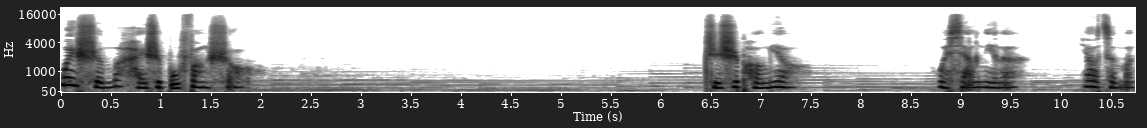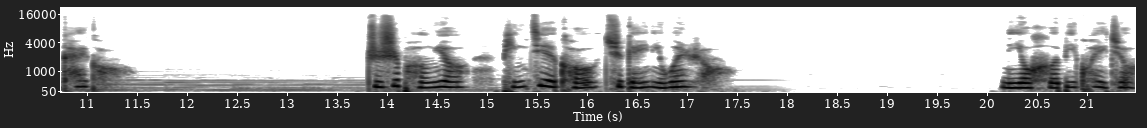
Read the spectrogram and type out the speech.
为什么还是不放手？只是朋友，我想你了，要怎么开口？只是朋友，凭借口去给你温柔，你又何必愧疚？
